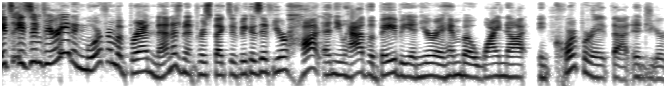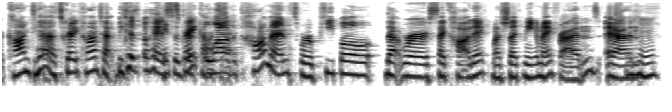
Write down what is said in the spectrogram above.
It's it's infuriating more from a brand management perspective because if you're hot and you have a baby and you're a himbo, why not incorporate that into your content? yeah it's great content because okay It's so the- great a lot of the comments were people that were psychotic much like me and my friends and Mhm.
